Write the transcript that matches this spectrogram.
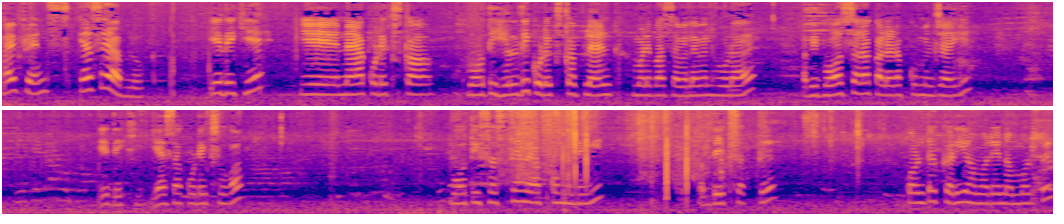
हाय फ्रेंड्स कैसे हैं आप लोग? ये देखिए, ये नया कोडेक्स का, बहुत ही हेल्दी कोडेक्स का प्लांट हमारे पास अवेलेबल हो रहा है। अभी बहुत सारा कलर आपको मिल जाएगी। ये देखिए ऐसा कोडेक्स होगा। बहुत ही सस्ते में आपको मिलेगी। अब देख सकते हैं। कांटेक्ट करिए हमारे नंबर पे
